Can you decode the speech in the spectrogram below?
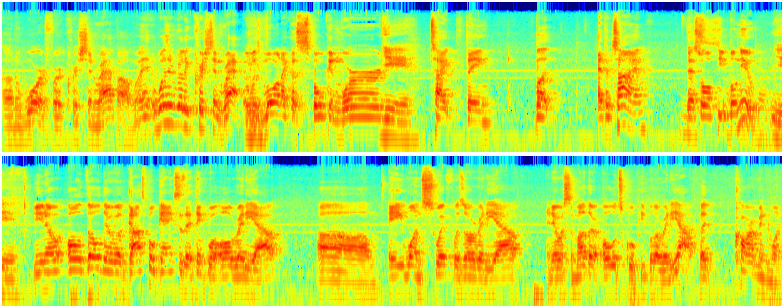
an award for a Christian rap album. It wasn't really Christian rap; it was more like a spoken word Yeah. type thing. But at the time, that's all people knew. Yeah. You know, although there were gospel gangsters, I think were already out. Um, A1 Swift was already out, and there were some other old school people already out. But Carmen won,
